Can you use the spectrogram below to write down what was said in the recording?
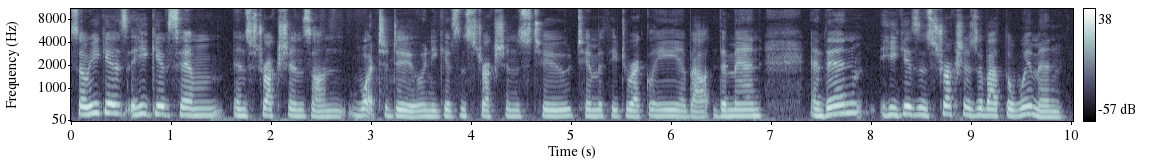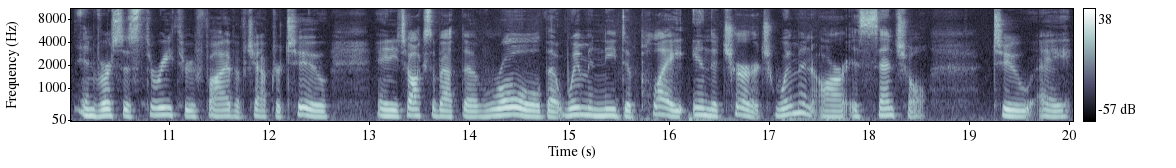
So he gives he gives him instructions on what to do, and he gives instructions to Timothy directly about the men, and then he gives instructions about the women in verses three through five of chapter two and he talks about the role that women need to play in the church. Women are essential to a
